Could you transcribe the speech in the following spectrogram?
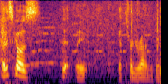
Yeah, this goes... Th wait, got turned around again.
